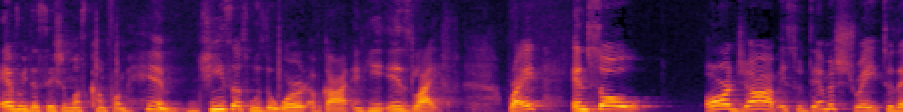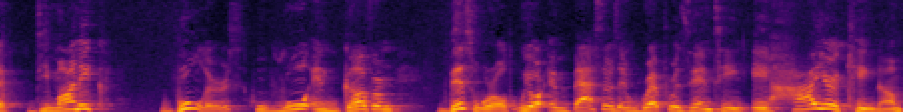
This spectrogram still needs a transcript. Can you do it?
every decision must come from Him, Jesus, who's the Word of God, and He is life, right? And so our job is to demonstrate to the demonic rulers who rule and govern this world, we are ambassadors and representing a higher kingdom,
